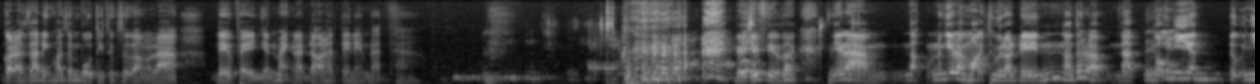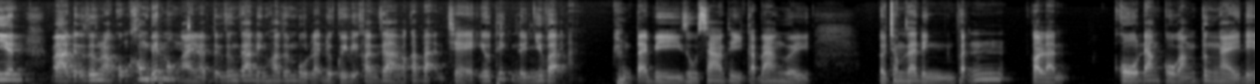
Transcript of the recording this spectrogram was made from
gọi là gia đình hoa dâm bột thì thực sự rằng là đều phải nhấn mạnh là đó là tên em đặt ra Kệ em. được chút xíu thôi nghĩa là nó, nó nghĩa là mọi thứ nó đến nó rất là là Tự ngẫu nhiên. nhiên tự nhiên và tự dưng là cũng không biết một ngày là tự dưng gia đình hoa dâm bụt lại được quý vị khán giả và các bạn trẻ yêu thích đến như vậy tại vì dù sao thì cả ba người ở trong gia đình vẫn gọi là cố đang cố gắng từng ngày để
